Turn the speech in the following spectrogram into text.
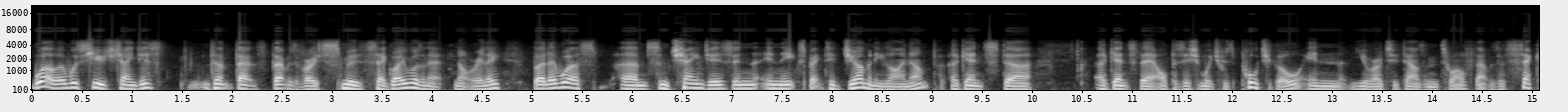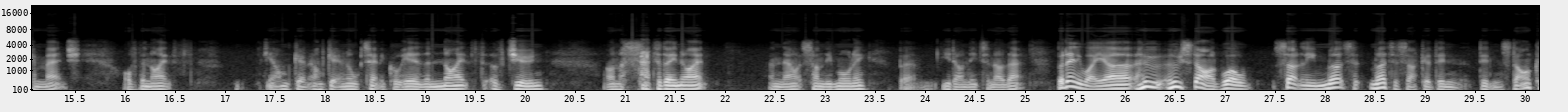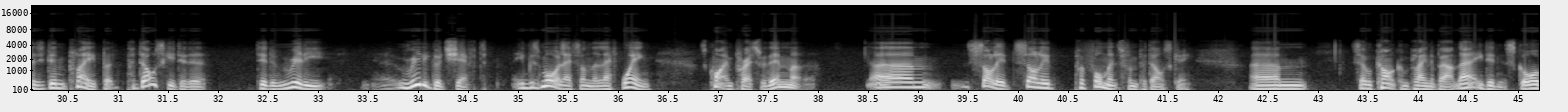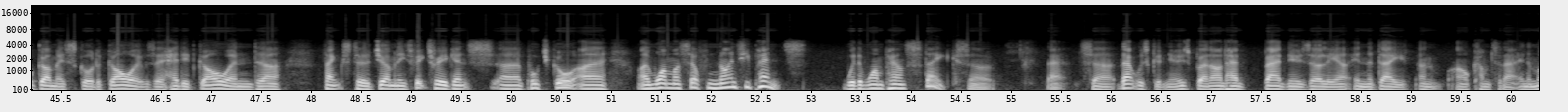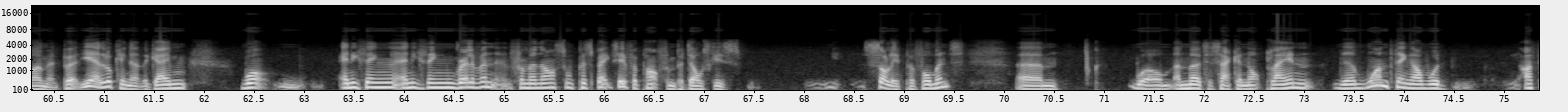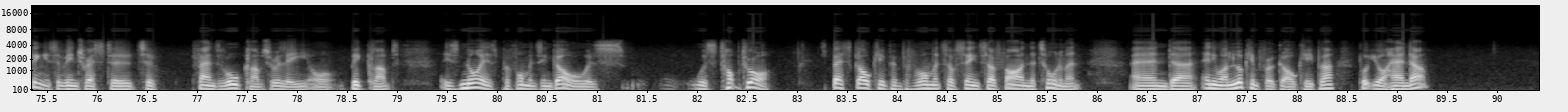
well, there was huge changes. That, that was a very smooth segue, wasn't it? Not really, but there were um, some changes in in the expected Germany lineup against uh, against their opposition, which was Portugal in Euro 2012. That was the second match of the 9th. Yeah, I'm getting I'm getting all technical here. The 9th of June on a Saturday night, and now it's Sunday morning. But you don't need to know that. But anyway, uh, who who starred? Well, certainly Mertesacker didn't didn't start because he didn't play, but Podolski did a did a really really good shift. He was more or less on the left wing. I was quite impressed with him. Um, solid solid performance from Podolski. Um, so we can't complain about that. He didn't score. Gomez scored a goal. It was a headed goal, and uh, thanks to Germany's victory against uh, Portugal, I I won myself 90 pence with a one pound stake. So that uh, that was good news. But I'd had bad news earlier in the day, and I'll come to that in a moment. But yeah, looking at the game, what anything anything relevant from an Arsenal perspective apart from Podolski's solid performance? Um, well, and Mertesacker not playing. The one thing I would, I think it's of interest to to fans of all clubs really, or big clubs, is Neuer's performance in goal was was top draw It's best goalkeeping performance I've seen so far in the tournament. And uh, anyone looking for a goalkeeper, put your hand up.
